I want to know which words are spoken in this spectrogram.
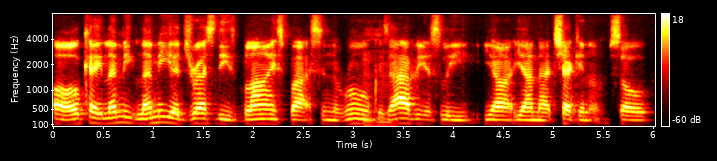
oh okay. Let me let me address these blind spots in the room because Mhm. obviously y'all y'all not checking them. So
